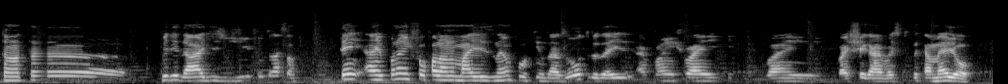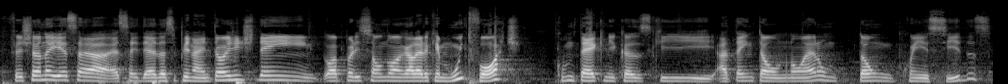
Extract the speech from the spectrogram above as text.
tanta habilidades de filtração. Tem, aí quando a gente for falando mais né, um pouquinho das outras, aí a gente vai, vai, vai chegar, vai explicar melhor. Fechando aí essa, essa ideia da CP9. Então a gente tem a aparição de uma galera que é muito forte, com técnicas que até então não eram tão conhecidas.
